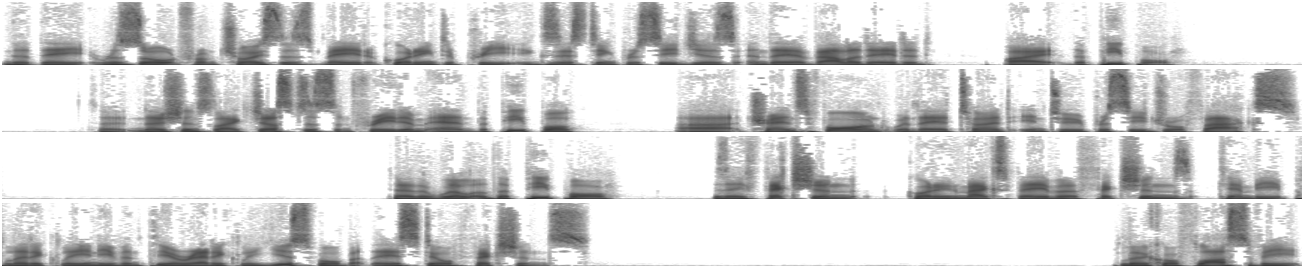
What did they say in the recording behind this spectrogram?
in that they result from choices made according to pre existing procedures and they are validated by the people. So notions like justice and freedom and the people are transformed when they are turned into procedural facts. So the will of the people is a fiction, according to Max Weber. Fictions can be politically and even theoretically useful, but they are still fictions. Political philosophy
